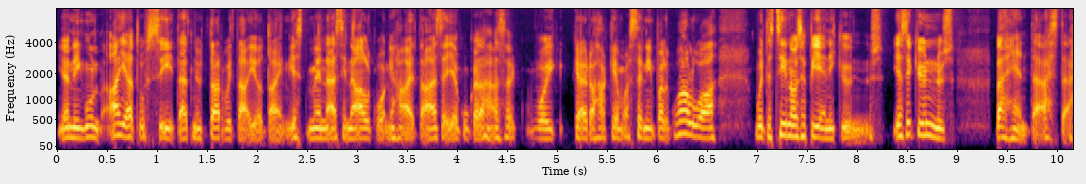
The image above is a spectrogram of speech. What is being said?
ja niin kuin ajatus siitä, että nyt tarvitaan jotain, ja sitten mennään sinne alkuun ja haetaan se, ja kuka tahansa voi käydä hakemassa niin paljon kuin haluaa, mutta siinä on se pieni kynnys, ja se kynnys vähentää sitä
